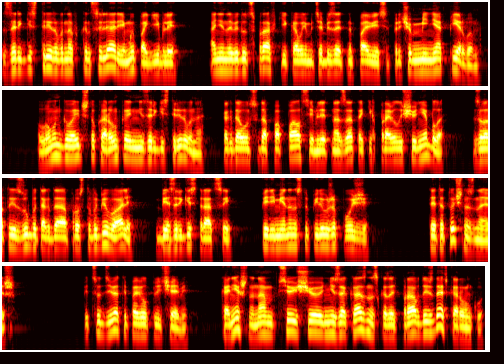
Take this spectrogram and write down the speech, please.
зарегистрирована в канцелярии, мы погибли. Они наведут справки и кого-нибудь обязательно повесят, причем меня первым». Ломан говорит, что коронка не зарегистрирована. Когда он сюда попал семь лет назад, таких правил еще не было. Золотые зубы тогда просто выбивали, без регистрации. Перемены наступили уже позже. Ты это точно знаешь?» 509 повел плечами. «Конечно, нам все еще не заказано сказать правду и сдать коронку.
